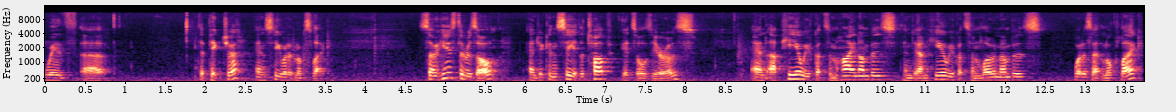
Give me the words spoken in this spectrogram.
with uh, the picture and see what it looks like. So here's the result, and you can see at the top it's all zeros. And up here we've got some high numbers, and down here we've got some low numbers. What does that look like?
